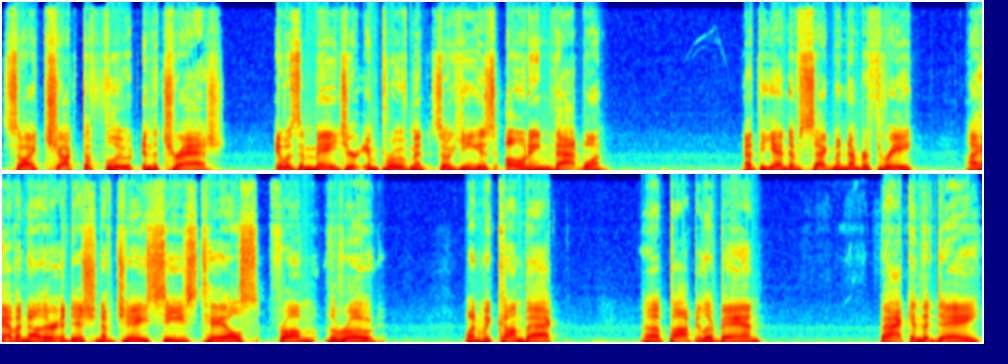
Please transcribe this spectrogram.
So I chucked the flute in the trash. It was a major improvement. So he is owning that one. At the end of segment number three, I have another edition of JC's Tales from the Road. When we come back, a popular band back in the day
